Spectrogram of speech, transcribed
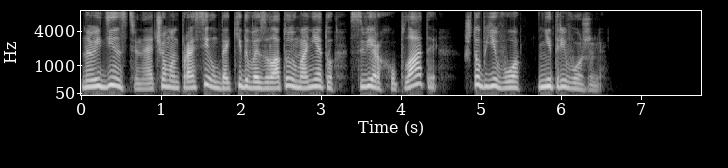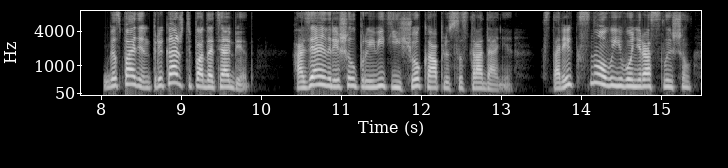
Но единственное, о чем он просил, докидывая золотую монету сверху платы, чтобы его не тревожили. «Господин, прикажете подать обед?» Хозяин решил проявить еще каплю сострадания. Старик снова его не расслышал —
